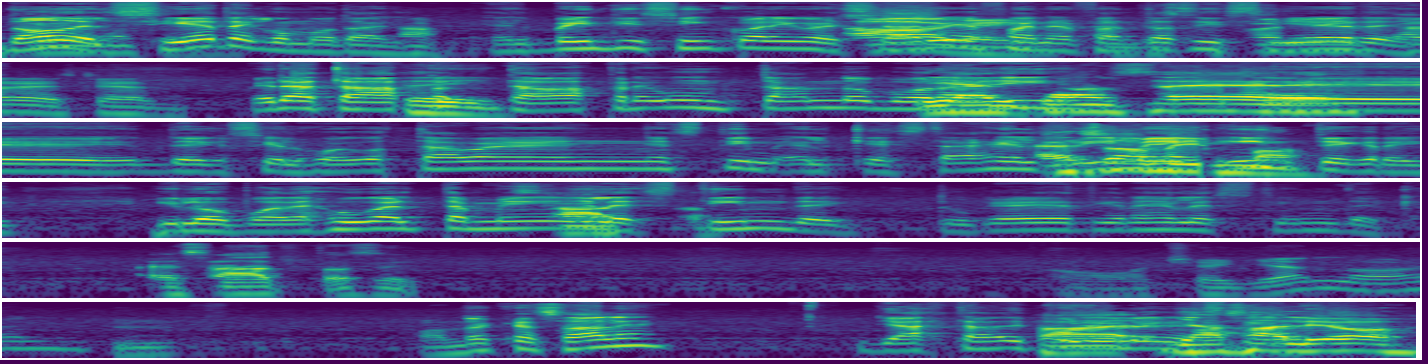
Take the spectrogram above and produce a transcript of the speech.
No, del no sé. 7 como tal. Ah. El 25 aniversario Ah, ok, de Final Fantasy 25 VII. aniversario, siete. Mira, estabas, Sí. estabas preguntando por y ahí entonces de, de si el juego estaba en Steam. El que está es el Remake mismo. Integrate. Y lo puedes jugar también en el. Steam Deck. Tú que tienes el Steam Deck. exacto sí chequearlo, a ver. Mm. ¿Dónde es que sale? Ya está Ah, disponible en ya Steam. salió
